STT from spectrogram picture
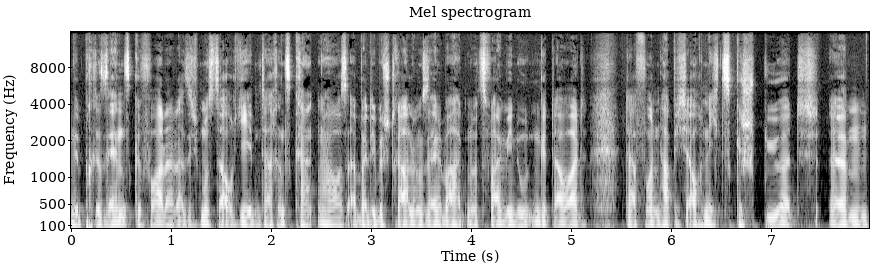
eine Präsenz gefordert. Also ich musste auch jeden Tag ins Krankenhaus, aber die Bestrahlung selber hat nur zwei Minuten gedauert. Davon habe ich auch nichts gespürt. Ähm,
